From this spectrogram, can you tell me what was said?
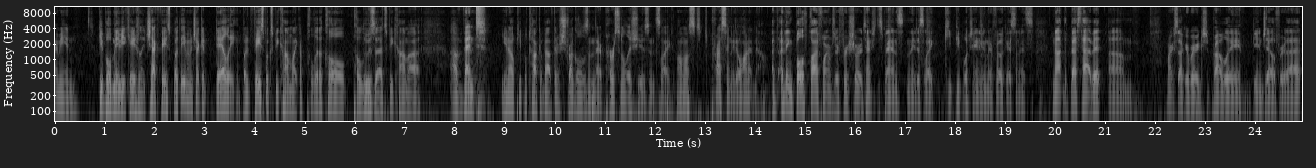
I mean, people maybe occasionally check Facebook. They even check it daily. But Facebook's become like a political palooza. It's become a a vent. You know, people talk about their struggles and their personal issues, and it's like almost depressing to go on it now. I, th- I think both platforms are for short attention spans, and they just like keep people changing their focus, and it's not the best habit. Um, Mark Zuckerberg should probably be in jail for that.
